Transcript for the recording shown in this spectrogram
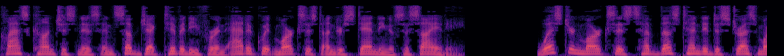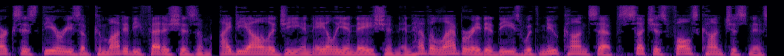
class consciousness, and subjectivity for an adequate Marxist understanding of society. Western Marxists have thus tended to stress Marx's theories of commodity fetishism, ideology, and alienation and have elaborated these with new concepts such as false consciousness,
